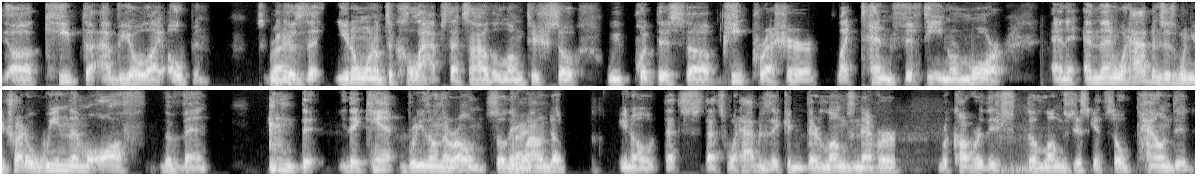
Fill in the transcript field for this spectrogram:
to uh, keep the alveoli open Right. because that you don't want them to collapse. That's how the lung tissue. So we put this uh, peak pressure like 10, 15 or more, and it, and then what happens is when you try to wean them off the vent, they, they can't breathe on their own. So they Right. wound up, you know, that's that's what happens. They can their lungs never recover. They just, the lungs just get so pounded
